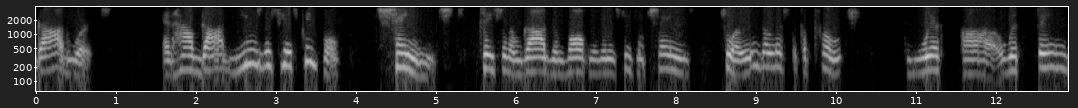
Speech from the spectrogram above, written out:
God works and how God uses his people changed. Taste of God's involvement with his people changed to a legalistic approach with uh, with things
